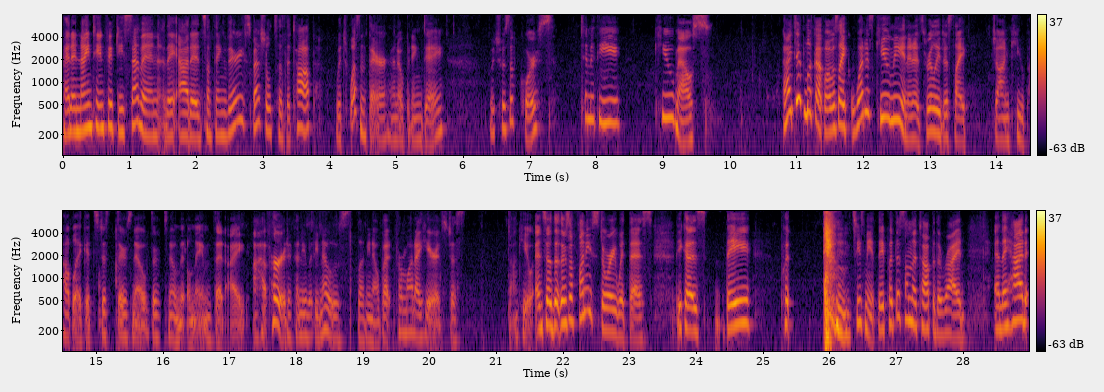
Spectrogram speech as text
And in 1957, they added something very special to the top, which wasn't there on opening day, which was, of course, Timothy Q Mouse. And I did look up. I was like, "What does Q mean?" And it's really just like John Q Public. It's just there's no there's no middle name that I, I have heard. If anybody knows, let me know. But from what I hear, it's just John Q. And so th- there's a funny story with this because they put excuse me they put this on the top of the ride, and they had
